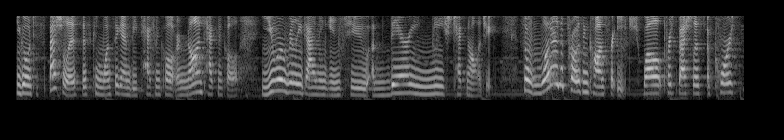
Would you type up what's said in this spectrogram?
You go into specialist, this can once again be technical or non-technical. You are really diving into a very niche technology. So what are the pros and cons for each? Well, for specialist, of course,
